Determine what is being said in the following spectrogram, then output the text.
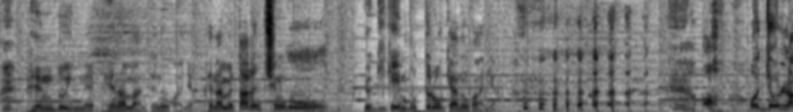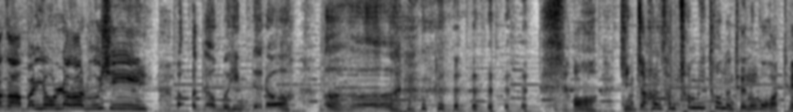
벤도 있네. 벤 하면 안 되는 거 아니야? 벤 하면 다른 친구 여기 게임 못 들어오게 하는 거 아니야? 어 언제 올라가? 빨리 올라가 루시. 어, 너무 힘들어. 어. 어 진짜 한 3,000m는 되는 것 같아.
